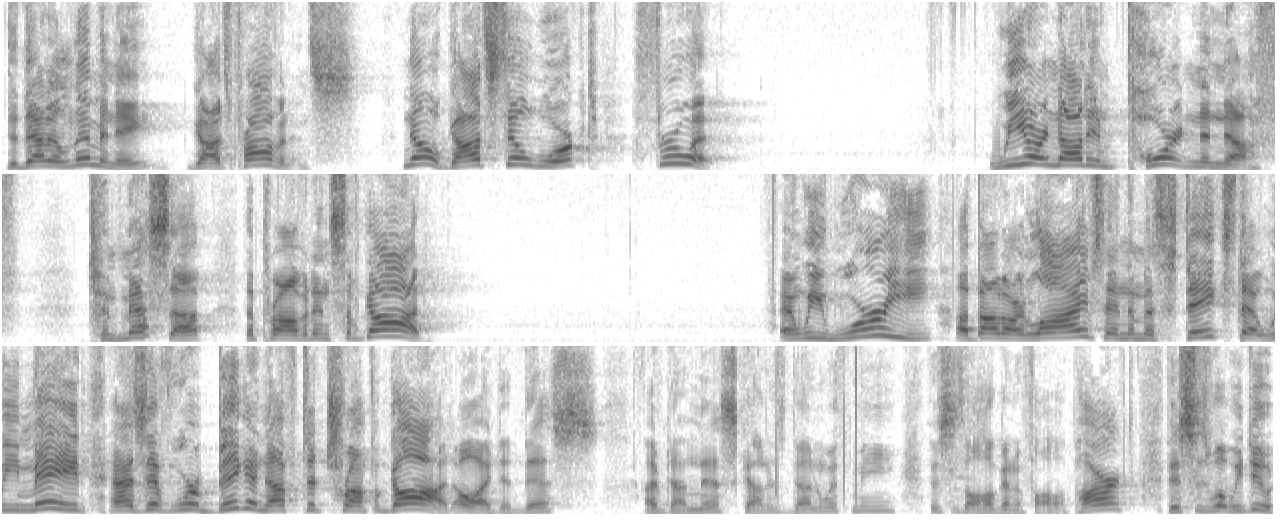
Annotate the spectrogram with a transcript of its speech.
Did that eliminate God's providence? No, God still worked through it. We are not important enough to mess up the providence of God. And we worry about our lives and the mistakes that we made as if we're big enough to trump God. Oh, I did this. I've done this. God is done with me. This is all going to fall apart. This is what we do.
